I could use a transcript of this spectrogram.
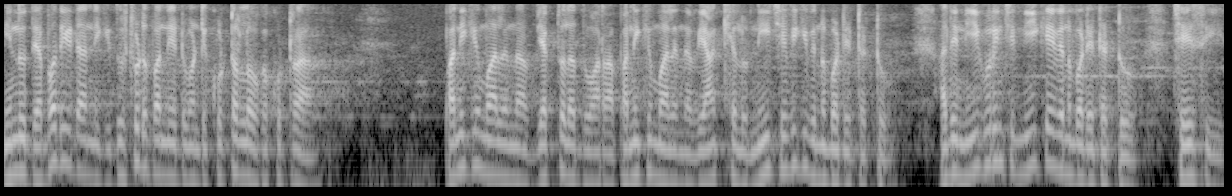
నిన్ను దెబ్బతీయడానికి దుష్టుడు పన్నేటువంటి కుట్రలో ఒక కుట్ర పనికి మాలిన వ్యక్తుల ద్వారా పనికి మాలిన వ్యాఖ్యలు నీ చెవికి వినబడేటట్టు అది నీ గురించి నీకే వినబడేటట్టు చేసి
